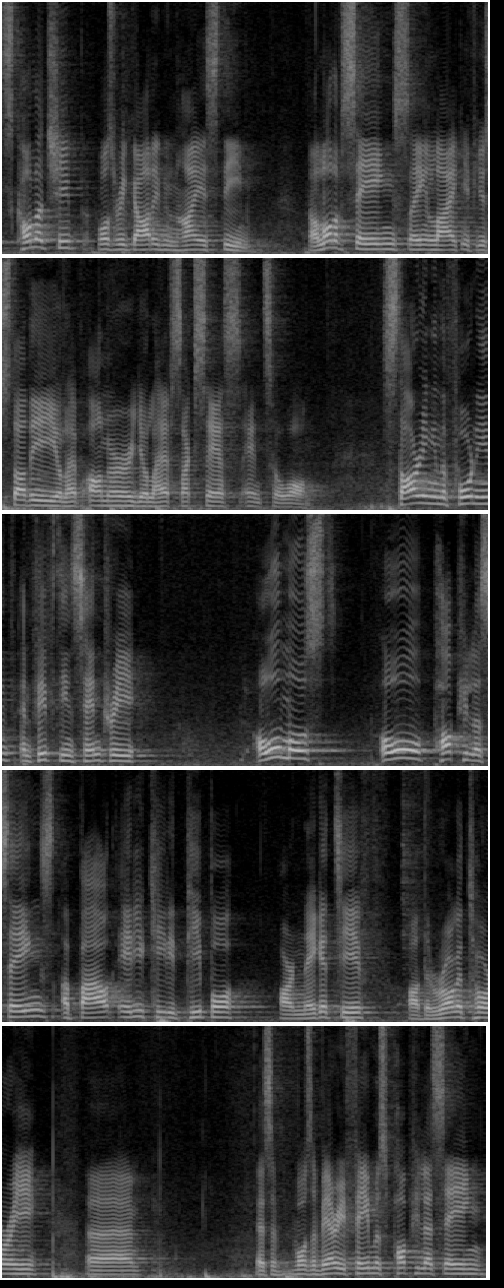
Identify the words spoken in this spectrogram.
scholarship was regarded in high esteem. A lot of sayings saying like, if you study, you'll have honor, you'll have success, and so on. Starting in the 14th and 15th century, almost all popular sayings about educated people are negative, or derogatory. Uh, there was a very famous popular saying,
